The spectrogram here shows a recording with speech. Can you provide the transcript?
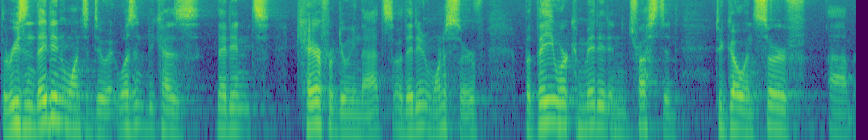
The reason they didn't want to do it wasn't because they didn't care for doing that or they didn't want to serve, but they were committed and entrusted to go and serve um,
